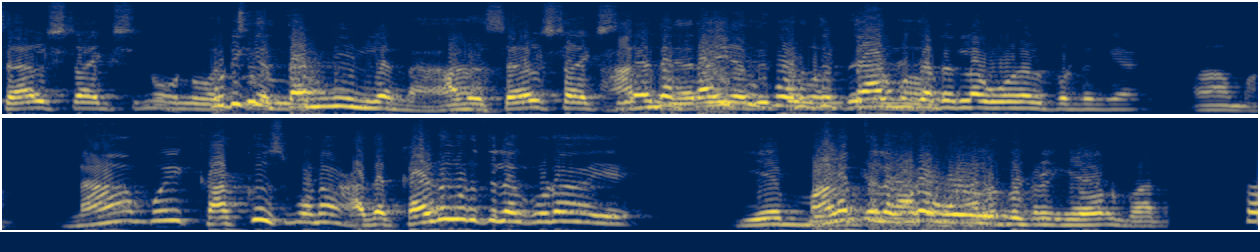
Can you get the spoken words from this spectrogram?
சேல்ஸ் டாக்ஸ்னு ஒண்ணு குடிக்க தண்ணி இல்லைன்னா அந்த சேல்ஸ் டாக்ஸ்ல அந்த பைப்பு போறது டேங்க் கட்டத்துல ஊழல் பண்ணுங்க. ஆமா. நான் போய் கக்கூஸ் போனேன் அதை கழுவுறதுல கூட என் மலத்துல கூட ஊழல் பண்றீங்க. நடந்துட்டீங்களோன்னு பார்த்தேன். இப்போ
